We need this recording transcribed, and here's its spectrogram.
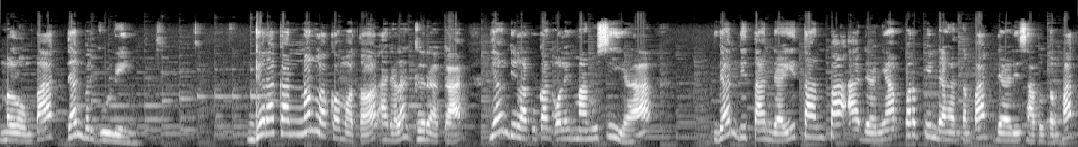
melompat, dan berguling. Gerakan non-lokomotor adalah gerakan yang dilakukan oleh manusia dan ditandai tanpa adanya perpindahan tempat dari satu tempat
